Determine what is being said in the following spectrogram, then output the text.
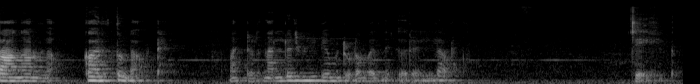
താങ്ങാനുള്ള കരുത്തുണ്ടാവട്ടെ. മറ്റൊരു നല്ലൊരു വീഡിയോ മറ്റുടൻ വരുന്നവരെല്ലാവർക്കും. ജയ് ഹിന്ദ്.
